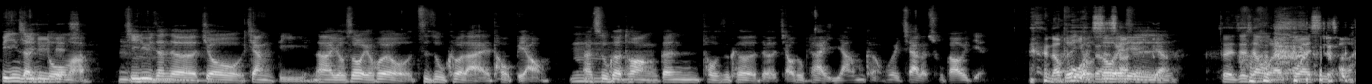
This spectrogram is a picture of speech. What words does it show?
毕竟人多嘛，几率，率真的就降低、嗯。那有时候也会有自助客来投标。那租客通常跟投资客的角度不太一样，他们可能会价格出高一点，然后有时候也是一样。对，就像我来破坏市场。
